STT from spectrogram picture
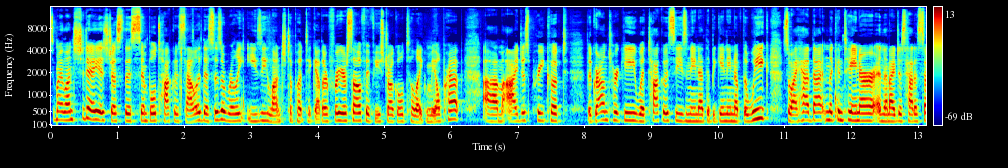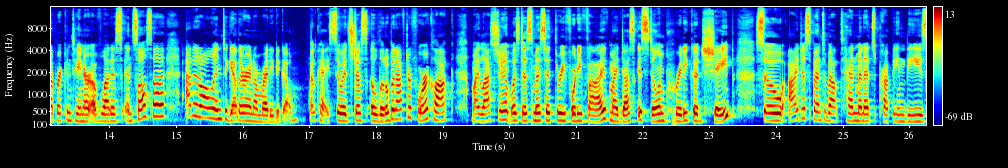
So my lunch today is just this simple taco salad. This is a really easy lunch to put together for yourself if you struggle to like meal prep. Um, I just pre-cooked the ground turkey with taco seasoning at the beginning of the week. So I had that in the container and then I just had a separate container of lettuce and salsa, add it all in together and I'm ready to go. Okay, so it's just a little bit after four o'clock. My last student was dismissed at 3.45. My desk is still in pretty good shape. So I just spent about 10 minutes prepping these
